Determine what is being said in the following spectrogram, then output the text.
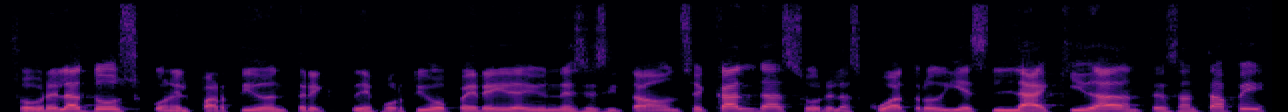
sobre las 2 con el partido entre Deportivo Pereira y un necesitado Once Caldas. Sobre las 4.10 La Equidad ante Santa Fe.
